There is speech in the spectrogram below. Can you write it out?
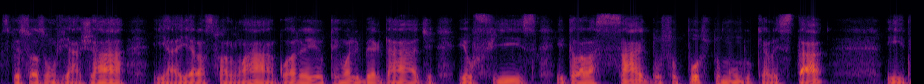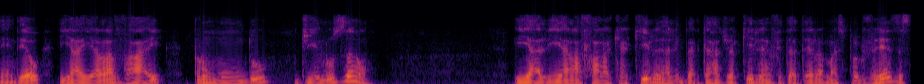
As pessoas vão viajar e aí elas falam: ah, agora eu tenho a liberdade, eu fiz. Então ela sai do suposto mundo que ela está, entendeu? E aí ela vai para um mundo de ilusão. E ali ela fala que aquilo é a liberdade, aquilo é a vida dela, mas por vezes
